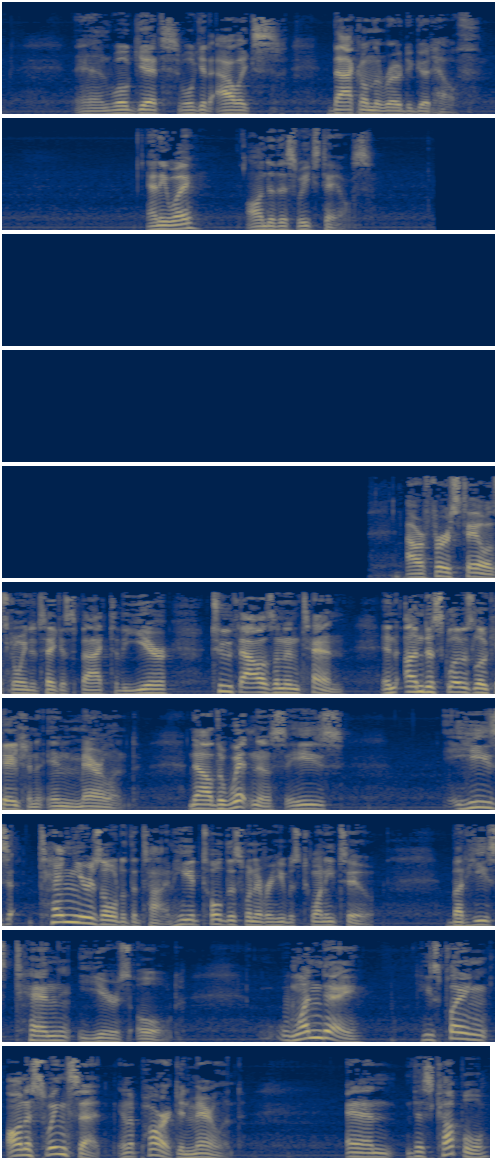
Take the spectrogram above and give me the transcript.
and we'll get we'll get Alex back on the road to good health. Anyway, on to this week's tales. Our first tale is going to take us back to the year 2010 an undisclosed location in Maryland. Now the witness, he's, he's 10 years old at the time. He had told this whenever he was 22, but he's 10 years old. One day, he's playing on a swing set in a park in Maryland. And this couple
